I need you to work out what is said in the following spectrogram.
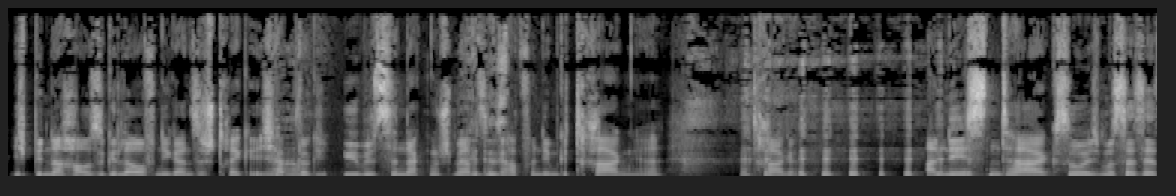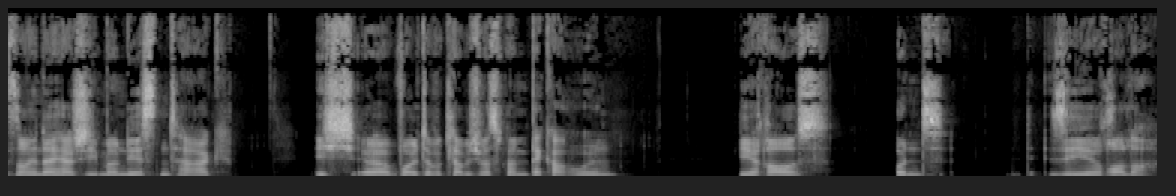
Ich bin nach Hause gelaufen die ganze Strecke. Ich ja. habe wirklich übelste Nackenschmerzen Hättest gehabt von dem getragen. Ja? Trage. Am nächsten Tag, so, ich muss das jetzt noch hinterher schieben. Am nächsten Tag, ich äh, wollte, glaube ich, was beim Bäcker holen, gehe raus und sehe Roller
